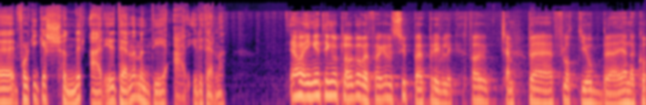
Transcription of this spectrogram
eh, folk ikke skjønner er irriterende, men det er irriterende. Jeg har ingenting å klage over, for jeg er jo superprivilegert. Har jo kjempeflott jobb eh, i NRK.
